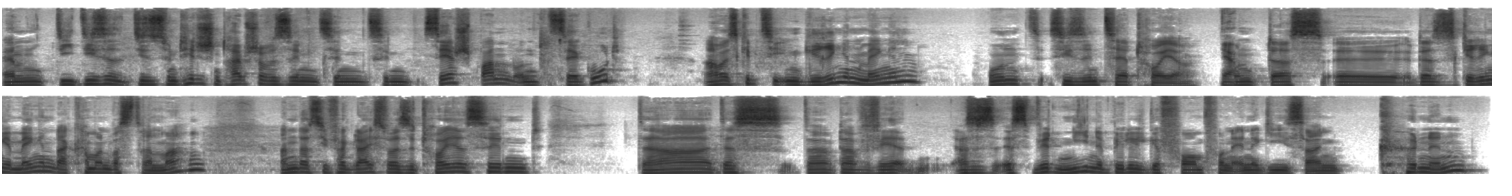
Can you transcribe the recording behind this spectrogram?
Ähm, die, diese, diese synthetischen Treibstoffe sind, sind, sind sehr spannend und sehr gut, aber es gibt sie in geringen Mengen und sie sind sehr teuer. Ja. Und das, äh, das geringe Mengen, da kann man was dran machen. An, dass sie vergleichsweise teuer sind, da, das, da, da wär, also es, es wird nie eine billige Form von Energie sein können,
